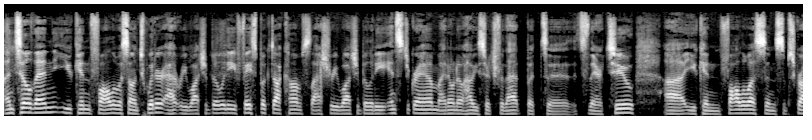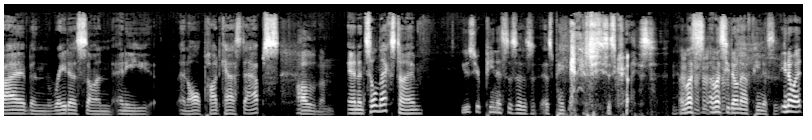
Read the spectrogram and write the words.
Until then, you can follow us on Twitter at Rewatchability, Facebook.com slash Rewatchability, Instagram. I don't know how you search for that, but uh, it's there too. Uh, you can follow us and subscribe and rate us on any and all podcast apps. All of them. And until next time, use your penises as, as paintbrushes. Jesus Christ. Unless unless you don't have penises. You know what?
